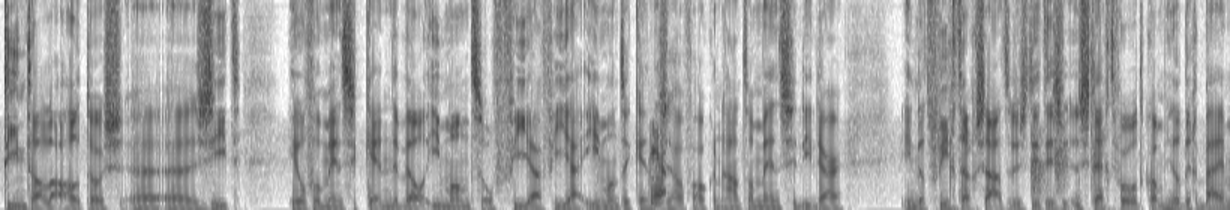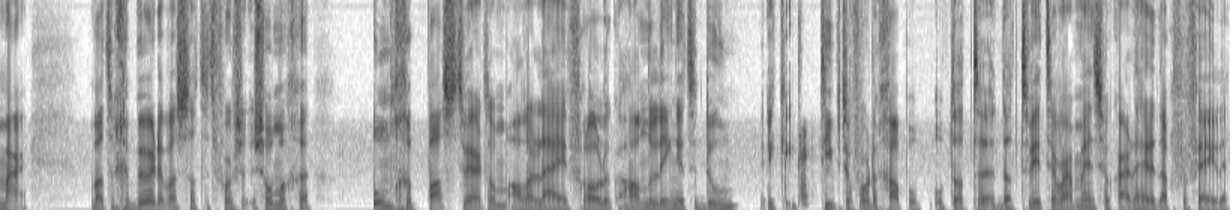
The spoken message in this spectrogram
tientallen auto's uh, uh, ziet. Heel veel mensen kenden wel iemand. Of via via iemand. Ik kende ja. zelf ook een aantal mensen die daar in dat vliegtuig zaten. Dus dit is een slecht voorbeeld. kwam heel dichtbij. Maar wat er gebeurde was dat het voor sommigen ongepast werd om allerlei vrolijke handelingen te doen. Ik, ik typte voor de grap op, op dat, uh, dat Twitter waar mensen elkaar de hele dag vervelen.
